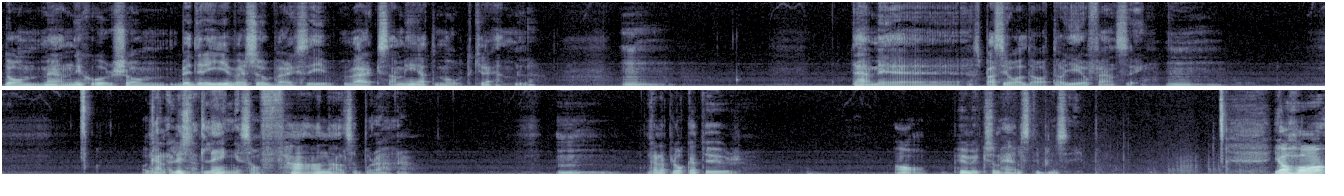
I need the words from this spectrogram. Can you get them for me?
de människor som bedriver subversiv verksamhet mot Kreml. Mm. Det här med spatialdata och geofencing. Mm. Man kan ha lyssnat länge som fan alltså på det här. Mm. Kan ha plockat ur ja, hur mycket som helst i princip. Jaha,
